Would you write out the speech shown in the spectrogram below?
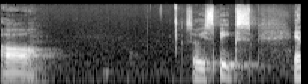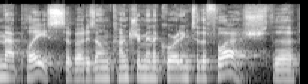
all. So he speaks in that place about his own countrymen according to the flesh, the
